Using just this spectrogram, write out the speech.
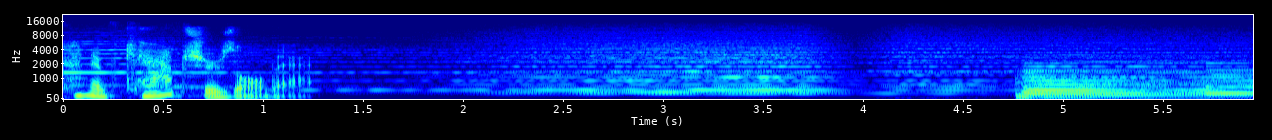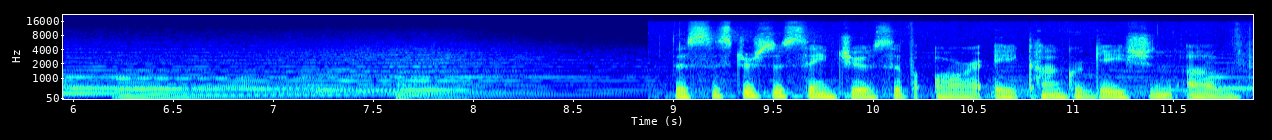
kind of captures all that. The Sisters of St. Joseph are a congregation of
